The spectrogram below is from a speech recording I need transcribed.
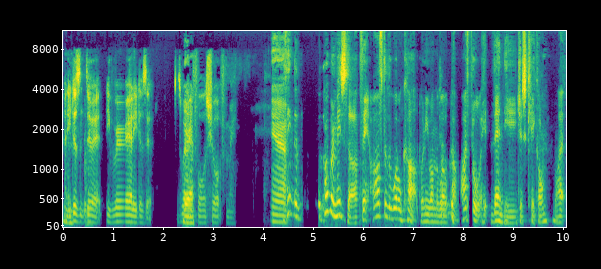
and he mm. doesn't do it. He rarely does it. It's where yeah. he falls short for me. Yeah, I think the the problem is though. I think after the World Cup, when he won the World Cup, I thought then he'd just kick on. Like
